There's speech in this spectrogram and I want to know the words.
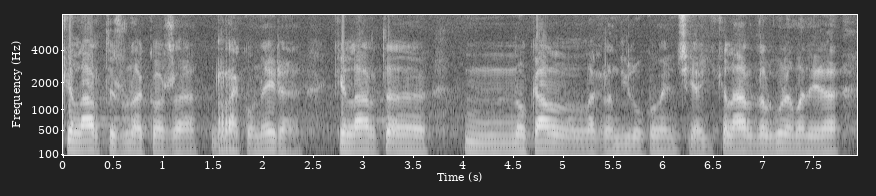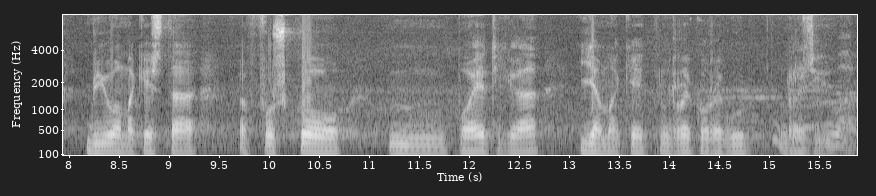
que l'art és una cosa raconera, que l'art eh, no cal la grandiloquència i que l'art d'alguna manera viu amb aquesta foscor mm, poètica i amb aquest recorregut residual.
